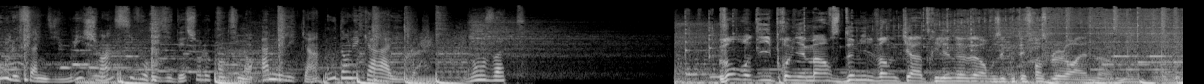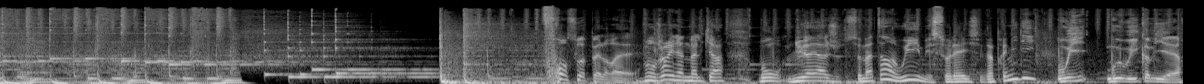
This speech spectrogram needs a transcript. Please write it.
Ou le samedi 8 juin si vous résidez sur le continent américain ou dans les Caraïbes. Bon vote Vendredi 1er mars 2024, il est 9h, vous écoutez France Bleu Lorraine. François Pelleret. Bonjour Ilan Malka. Bon, nuage ce matin, oui, mais soleil cet après-midi. Oui, oui, oui, comme hier.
